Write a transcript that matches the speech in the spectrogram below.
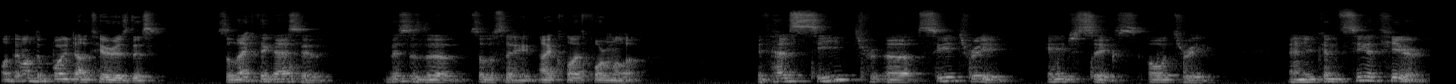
what I want to point out here is this. So lactic acid, this is the, so to say, I call it formula. It has C, uh, C3 H6O3 and you can see it here.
